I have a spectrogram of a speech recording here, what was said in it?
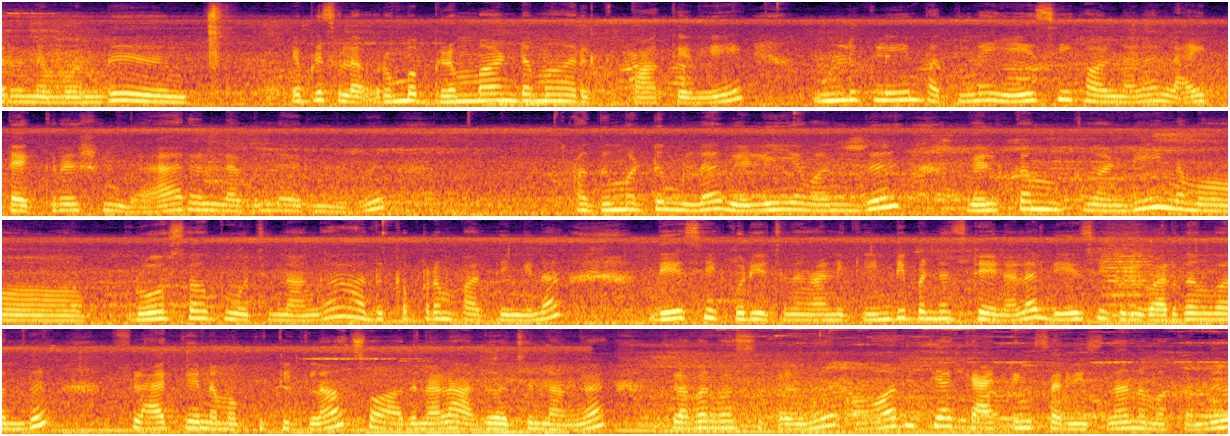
இருந்தவங்க நம்ம வந்து எப்படி சொல்ல ரொம்ப பிரம்மாண்டமாக இருக்குது பார்க்கவே உள்ளுக்குள்ளேயும் பார்த்தீங்கன்னா ஏசி ஹால்னால லைட் டெக்கரேஷன் வேறு லெவலில் இருந்தது. அது மட்டும் இல்லை வெளியே வந்து வெல்கம்க்காண்டி நம்ம ரோசா பூ வச்சுருந்தாங்க. அதுக்கப்புறம் பார்த்தீங்கன்னா தேசிய கொடி வச்சுருந்தாங்க. அன்றைக்கி இண்டிபெண்டன்ஸ் டேனால் தேசிய கொடி வரதவங்க வந்து ஃப்ளாக்கு நம்ம குத்திக்கலாம். ஸோ அதனால் அது வச்சுருந்தாங்க. ஃப்ளவர் வாஸ் வந்து ஆதித்யா கேட்ரிங் சர்வீஸ் தான் நமக்கு வந்து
